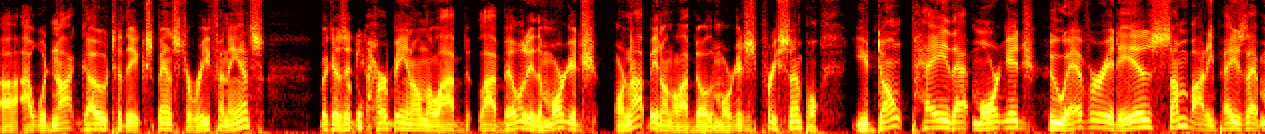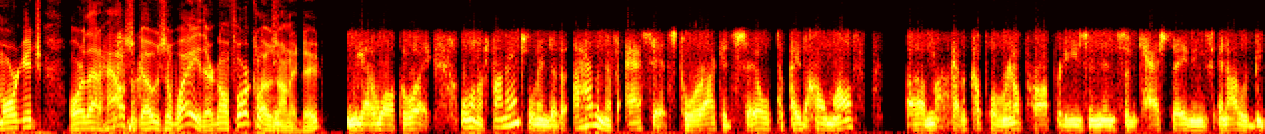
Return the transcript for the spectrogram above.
Uh, I would not go to the expense to refinance because it, her being on the li- liability of the mortgage or not being on the liability of the mortgage is pretty simple. You don't pay that mortgage, whoever it is, somebody pays that mortgage or that house goes away. They're going to foreclose on it, dude. we got to walk away. Well, on a financial end of it, I have enough assets to where I could sell to pay the home off. Um, I have a couple of rental properties and then some cash savings, and I would be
